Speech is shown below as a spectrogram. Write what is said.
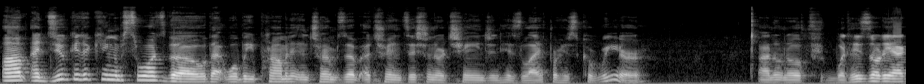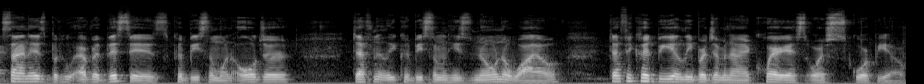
Um, I do get a King of Swords, though, that will be prominent in terms of a transition or change in his life or his career. I don't know if what his zodiac sign is, but whoever this is could be someone older. Definitely could be someone he's known a while. Definitely could be a Libra, Gemini, Aquarius, or Scorpio,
